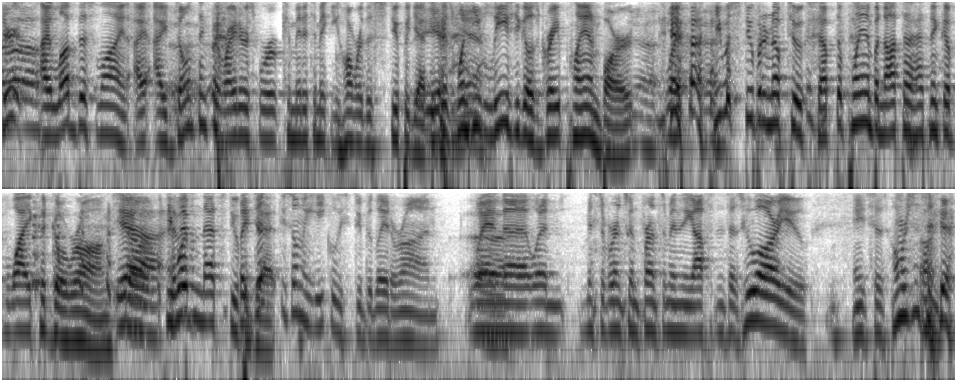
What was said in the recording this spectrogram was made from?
Here, uh, I love this line. I, I uh, don't think the writers were committed to making Homer this stupid yet because when he leaves, he goes, "Great plan, Bart." Like he was stupid enough to accept the plan, but not to think of why it could go wrong. So Yeah, he and wasn't that But stupid he does yet. do something equally stupid later on. When uh, when Mr. Burns confronts him in the office and says, "Who are you?" and he says, "Homer Simpson." Oh, yeah.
